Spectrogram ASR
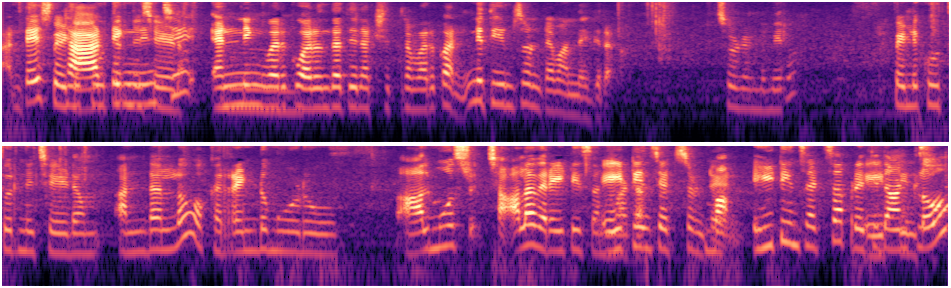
అంటే స్టార్టింగ్ నుంచి ఎండింగ్ వరకు అరుంధతి నక్షత్రం వరకు అన్ని థీమ్స్ ఉంటాయి మన దగ్గర. చూడండి మీరు. పెళ్ళి కూతుర్ని చేయడం అండంలో ఒక రెండు మూడు ఆల్మోస్ట్ చాలా వెరైటీస్ ఎయిటీన్ సెట్స్ ఉంటాయి. ఎయిటీన్ సెట్స్ ప్రతి దాంట్లో?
